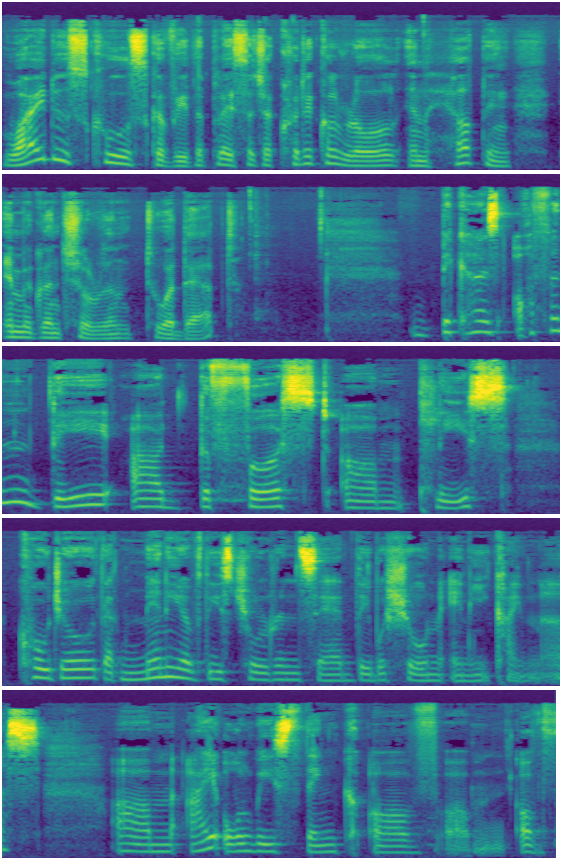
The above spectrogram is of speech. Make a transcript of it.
Why do schools, Kavitha, play such a critical role in helping immigrant children to adapt? Because often they are the first um, place, Kojo, that many of these children said they were shown any kindness. Um, I always think of um, of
